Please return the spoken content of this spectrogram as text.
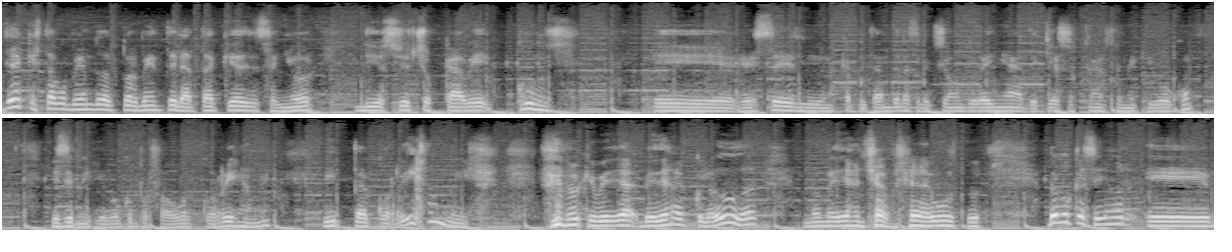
ya que estamos viendo actualmente el ataque del señor 18KB Kunz eh, es el capitán de la selección hondureña de Clash of Clans, si me equivoco. Y si me equivoco, por favor, corríjanme. Y pero corríjanme, no que me, dejan con la duda, no me dejan chambrear a gusto. Vemos que el señor eh,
